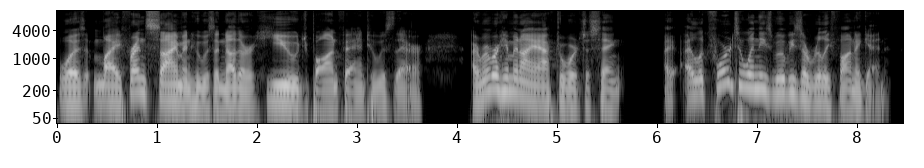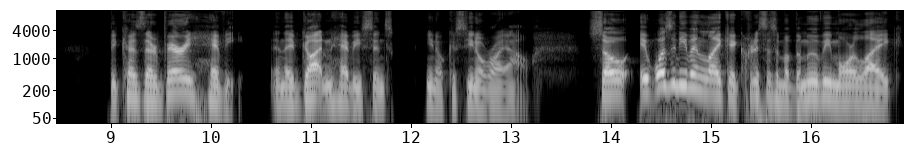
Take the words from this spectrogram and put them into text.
was my friend Simon, who was another huge Bond fan who was there. I remember him and I afterwards just saying, I, I look forward to when these movies are really fun again because they're very heavy and they've gotten heavy since, you know, Casino Royale. So it wasn't even like a criticism of the movie, more like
